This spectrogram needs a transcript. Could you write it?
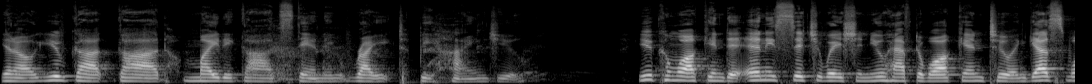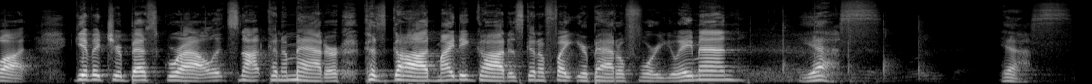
You know, you've got God, mighty God, standing right behind you. You can walk into any situation you have to walk into, and guess what? Give it your best growl. It's not going to matter because God, mighty God, is going to fight your battle for you. Amen? Yes. Yes.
